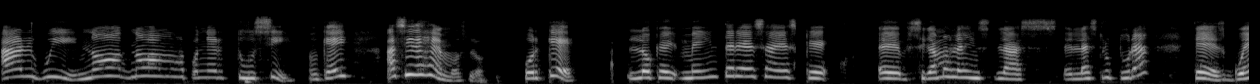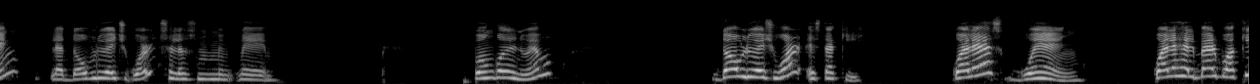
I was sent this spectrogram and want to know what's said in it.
Are we, no, no vamos a poner to see, ¿ok? Así dejémoslo. ¿Por qué? Lo que me interesa es que eh, sigamos las, ins- las, la estructura, que es when, la WH word, se los me- me pongo de nuevo. WH word está aquí. ¿Cuál es? When. ¿Cuál es el verbo aquí?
